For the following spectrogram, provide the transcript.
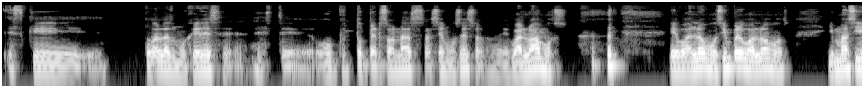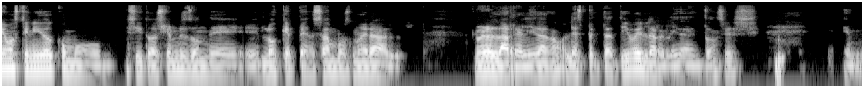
es que todas las mujeres eh, este, o personas hacemos eso, evaluamos, evaluamos, siempre evaluamos. Y más si hemos tenido como situaciones donde lo que pensamos no era, no era la realidad, ¿no? La expectativa y la realidad. Entonces, em,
